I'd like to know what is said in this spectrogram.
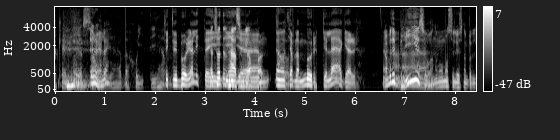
okej. får jag samma eller? jävla skit igen. Tyckte vi började lite Jag i, tror att den här i, som eh, glappar, något såklart. jävla mörkerläger. Ja men det blir ju så Eh, när man måste lyssna på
